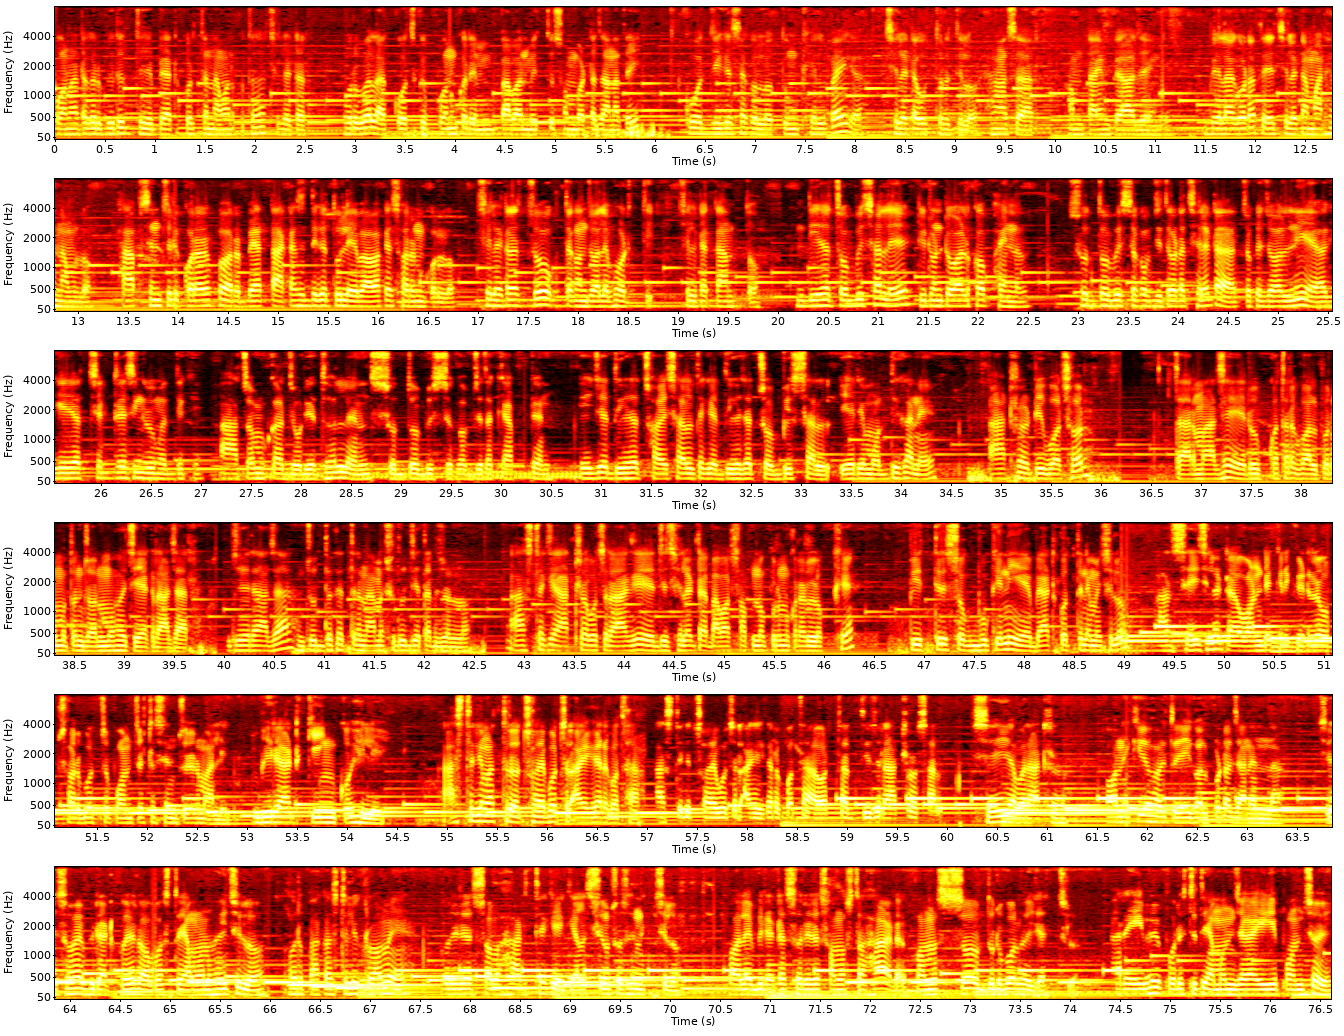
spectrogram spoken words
কর্ণাটকের বিরুদ্ধে ব্যাট করতে নামার কথা ছেলেটার। ভোরবেলা কোচকে ফোন করে বাবার মৃত্যু সংবাদটা জানাতেই কোচ জিজ্ঞাসা করল, তুমি খেল পাইগা? ছেলেটা উত্তর দিল হ্যাঁ স্যার, হাম টাইম পে আ যাएंगे বেলা গড়াতে ছেলেটা মাঠে নামলো। হাফ সেঞ্চুরি করার পর ব্যাটটা আকাশের দিকে তুলে বাবাকে স্মরণ করল। ছেলেটার চোখ তখন জলে ভর্তি, ছেলেটা কাঁদতো। দুই সালে T twenty world cup final শুদ্ধ বিশ্বকাপ জিতে ওঠা ছেলেটা চোখে জল নিয়ে এগিয়ে যাচ্ছে ড্রেসিং রুমের দিকে। আচমকা জড়িয়ে ধরলেন শুদ্ধ বিশ্বকাপ জেতা ক্যাপ্টেন। এই যে দুই হাজার ছয় সাল থেকে দুই হাজার চব্বিশ সাল, এরই মধ্যিখানে আঠারোটি বছর তার মাঝে রূপকথার গল্পের মতন জন্ম হয়েছে এক রাজার। যে রাজা যুদ্ধক্ষেত্রে নামে শুধু জেতার জন্য। আজ থেকে আঠারো বছর আগে যে ছেলেটা বাবার স্বপ্ন পূরণ করার লক্ষ্যে পিতৃ শোক বুকে নিয়ে ব্যাট করতে নেমেছিল, আর সেই ছেলেটা ওয়ানডে ক্রিকেটের সর্বোচ্চ পঞ্চাশটা সেঞ্চুরির মালিক। বিরাট কিং কোহলি। আজ থেকে মাত্র ছয় বছর আগেকার কথা। আজ থেকে ছয় বছর আগেকার কথা, অর্থাৎ দুই হাজার আঠারো সাল। সেই আবার আঠারো। অনেকেই হয়তো এই গল্পটা জানেন না। সে সময় বিরাট কোহলির অবস্থা এমন হয়েছিল, ওর পাকস্থলী ক্রমে শরীরের সব হাড় থেকে ক্যালসিয়াম শোষে নিচ্ছিল, ফলে বিরাটের শরীরের সমস্ত হাড় ক্রমশ দুর্বল হয়ে যাচ্ছিল। আর এইভাবে পরিস্থিতি এমন জায়গায় গিয়ে পৌঁছয়,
